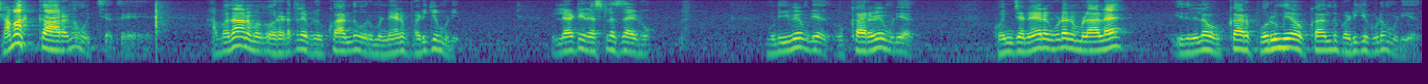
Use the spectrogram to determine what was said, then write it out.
சமக்காரணம் உச்சியது. அப்போ தான் நமக்கு ஒரு இடத்துல இப்படி உட்காந்து ஒரு மணி நேரம் படிக்க முடியும். இல்லாட்டி ரெஸ்ட்லெஸ் ஆகிடும் முடியவே முடியாது உட்காரவே முடியாது. கொஞ்ச நேரம் கூட நம்மளால் இதிலெல்லாம் உட்கார பொறுமையாக உட்காந்து படிக்கக்கூட முடியாது.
